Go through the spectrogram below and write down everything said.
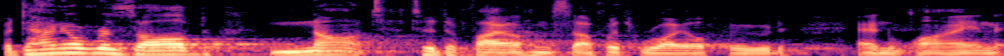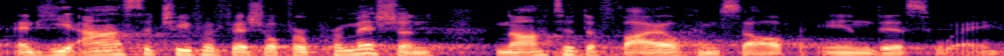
But Daniel resolved not to defile himself with royal food and wine, and he asked the chief official for permission not to defile himself in this way.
